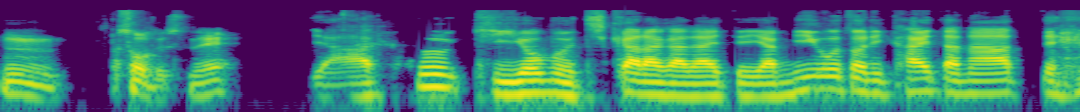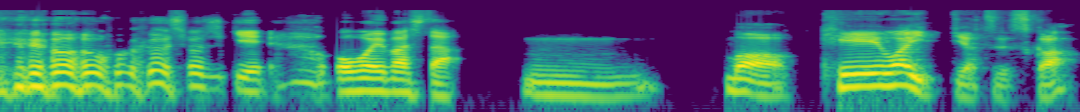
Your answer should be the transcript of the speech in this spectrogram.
うん、そうですね。いや空気読む力がないって、いや、見事に書いたなって僕は正直思いました。うん。まあ、KY ってやつですか？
